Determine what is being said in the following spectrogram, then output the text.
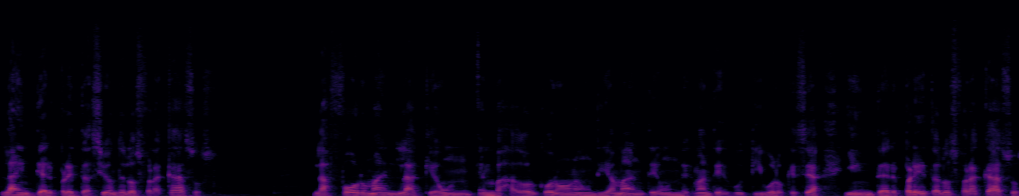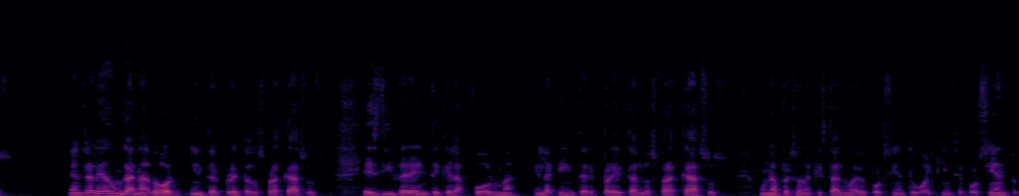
La interpretación de los fracasos. La forma en la que un embajador corona, un diamante, un diamante ejecutivo, lo que sea, interpreta los fracasos en realidad un ganador interpreta los fracasos. Es diferente que la forma en la que interpretan los fracasos una persona que está al 9% o al 15%.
